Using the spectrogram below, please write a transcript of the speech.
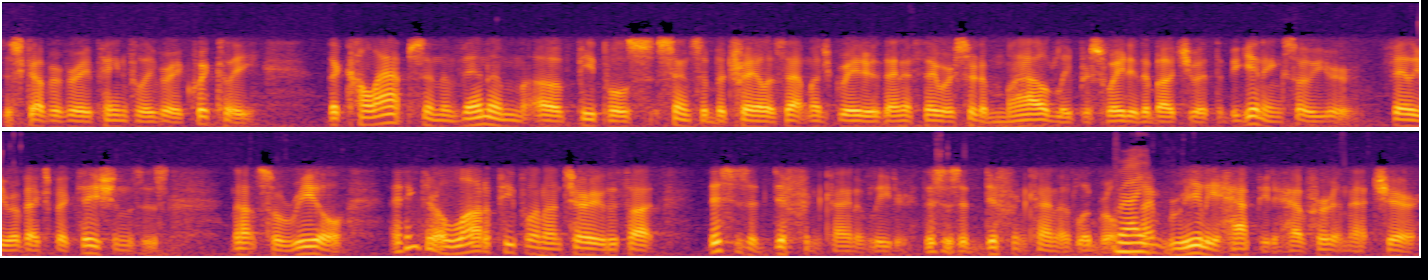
discover very painfully, very quickly, the collapse and the venom of people's sense of betrayal is that much greater than if they were sort of mildly persuaded about you at the beginning. So your failure of expectations is not so real. I think there are a lot of people in Ontario who thought this is a different kind of leader. This is a different kind of liberal. Right. I'm really happy to have her in that chair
